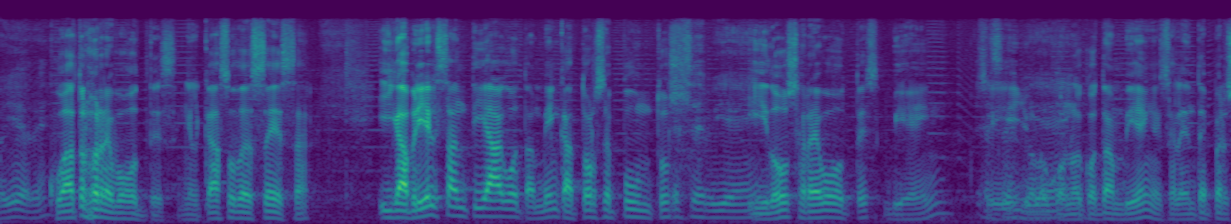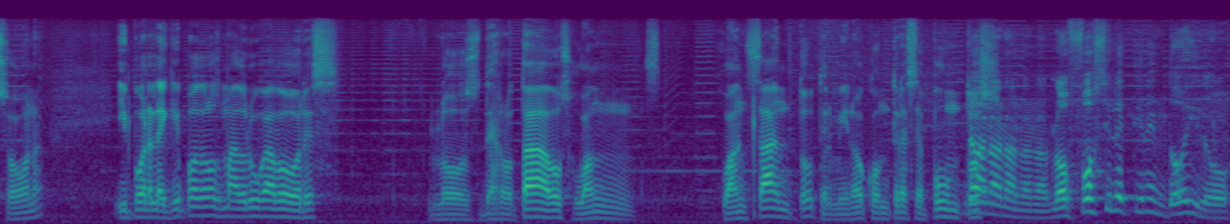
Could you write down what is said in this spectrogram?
ayer, ¿eh? cuatro rebotes en el caso de César. Y Gabriel Santiago también 14 puntos Ese bien. y dos rebotes. Bien, sí, yo lo conozco también, excelente persona. Y por el equipo de los madrugadores, los derrotados, Juan, Juan Santo terminó con 13 puntos. No, no, no, no, no. Los fósiles tienen dos y dos.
